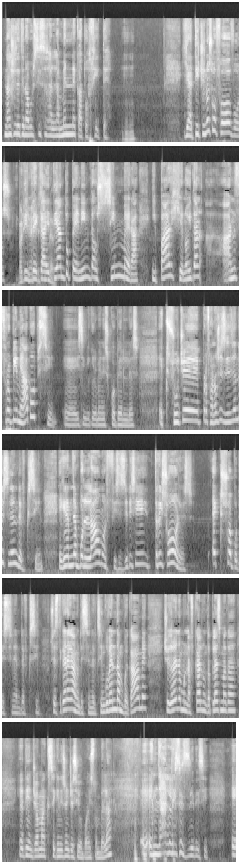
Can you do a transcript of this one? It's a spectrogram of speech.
Να έχετε την άποψή σας, αλλά μην εκατοθείτε. Mm-hmm. Γιατί κοινό ο φόβος τη δεκαετία του 50 ως σήμερα υπάρχει, ενώ ήταν άνθρωποι με άποψη ε, οι συγκεκριμένες κοπέλες. Εξού και προφανώς συζήτησαν τη συνέντευξη. Έγινε μια πολλά όμορφη συζήτηση τρεις ώρες έξω από τη συνέντευξη. Ουσιαστικά δεν έκαμε τη συνέντευξη. Κουβέντα που έκαμε, και τώρα είναι μου να βγάλουν τα πλάσματα, γιατί εν άμα ξεκινήσουν και εσύ ο στον πελά. ε, ε, μια άλλη συζήτηση. Ε,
